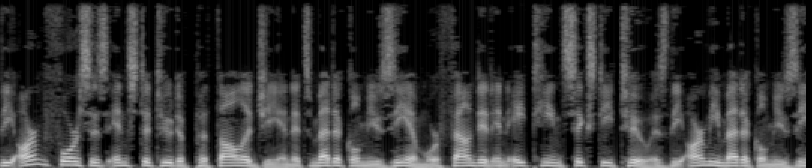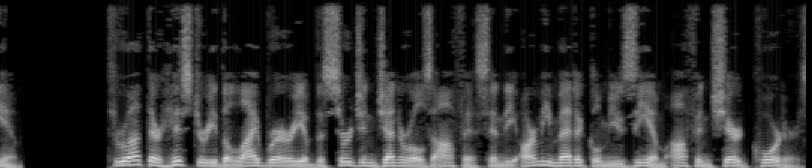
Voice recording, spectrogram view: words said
The Armed Forces Institute of Pathology and its Medical Museum were founded in 1862 as the Army Medical Museum. Throughout their history the Library of the Surgeon General's Office and the Army Medical Museum often shared quarters.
